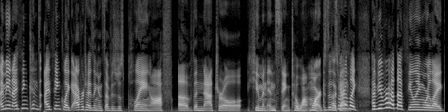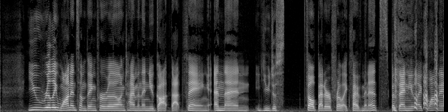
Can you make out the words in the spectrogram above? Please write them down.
I mean, I think cons- I think like advertising and stuff is just playing off of the natural human instinct to want more because it's sort of like, have you ever had that feeling where like you really wanted something for a really long time and then you got that thing and then you just felt better for like five minutes, but then you like wanted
